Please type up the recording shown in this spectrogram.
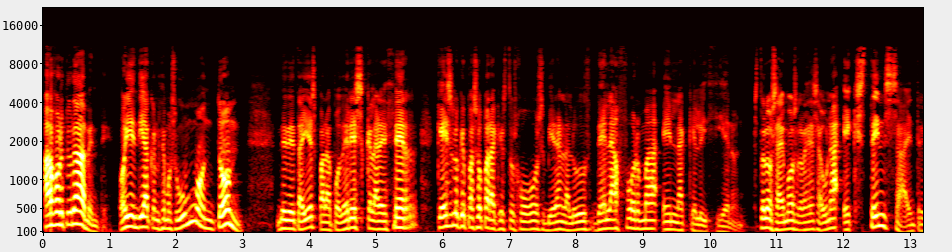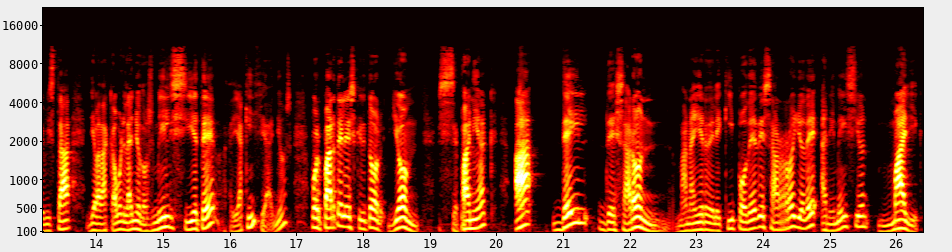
Afortunadamente, hoy en día conocemos un montón de detalles para poder esclarecer qué es lo que pasó para que estos juegos vieran la luz de la forma en la que lo hicieron. Esto lo sabemos gracias a una extensa entrevista llevada a cabo en el año 2007, hace ya 15 años, por parte del escritor John Sepaniak a Dale Desaron, manager del equipo de desarrollo de Animation Magic.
